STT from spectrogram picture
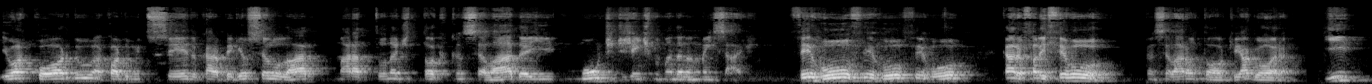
eu acordo, acordo muito cedo, cara, peguei o celular, maratona de Tóquio cancelada e um monte de gente me mandando mensagem. Ferrou, ferrou, ferrou. Cara, eu falei, ferrou, cancelaram Tóquio, e agora? E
